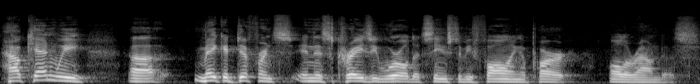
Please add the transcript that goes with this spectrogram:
How can we uh, make a difference in this crazy world that seems to be falling apart? all around us?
